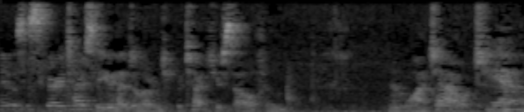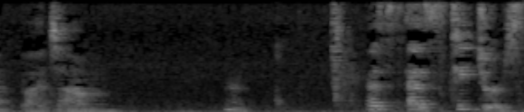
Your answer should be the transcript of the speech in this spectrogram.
It was a scary time. So you had to learn to protect yourself and, and watch out. Yeah. But, um, As, as teachers,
